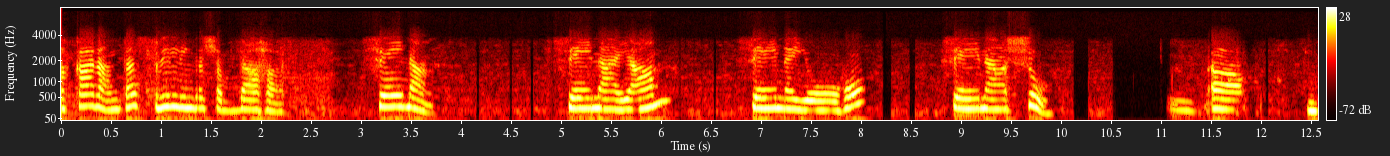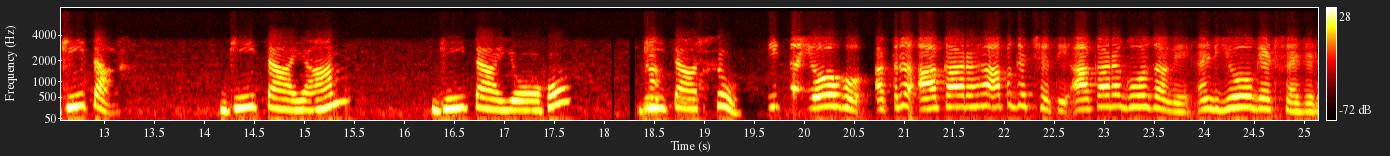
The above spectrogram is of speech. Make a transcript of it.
आकारान्त स्त्रीलिङ्गशब्दाः सेना सेनायां सेनयोः सेनासु। गीता गीतायां गीतायोः गीतासु। गीतयोः अत्र आकारः अपगच्छति आकार गोस् अवे एण्ड् यो गेट्स् एडेड्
